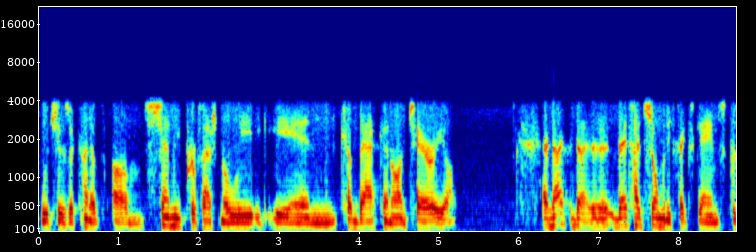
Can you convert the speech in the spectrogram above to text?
which is a kind of um, semi professional league in Quebec and Ontario. And that, that that's had so many fixed games for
